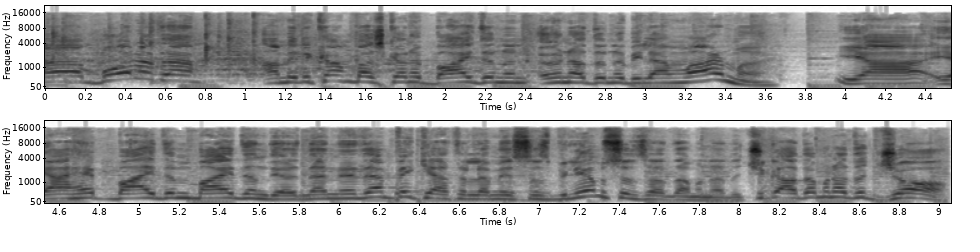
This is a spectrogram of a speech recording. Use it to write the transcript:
Ee, bu arada Amerikan Başkanı Biden'ın ön adını bilen var mı? Ya ya hep Biden Biden diyor. Neden peki hatırlamıyorsunuz biliyor musunuz adamın adı? Çünkü adamın adı Joe.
